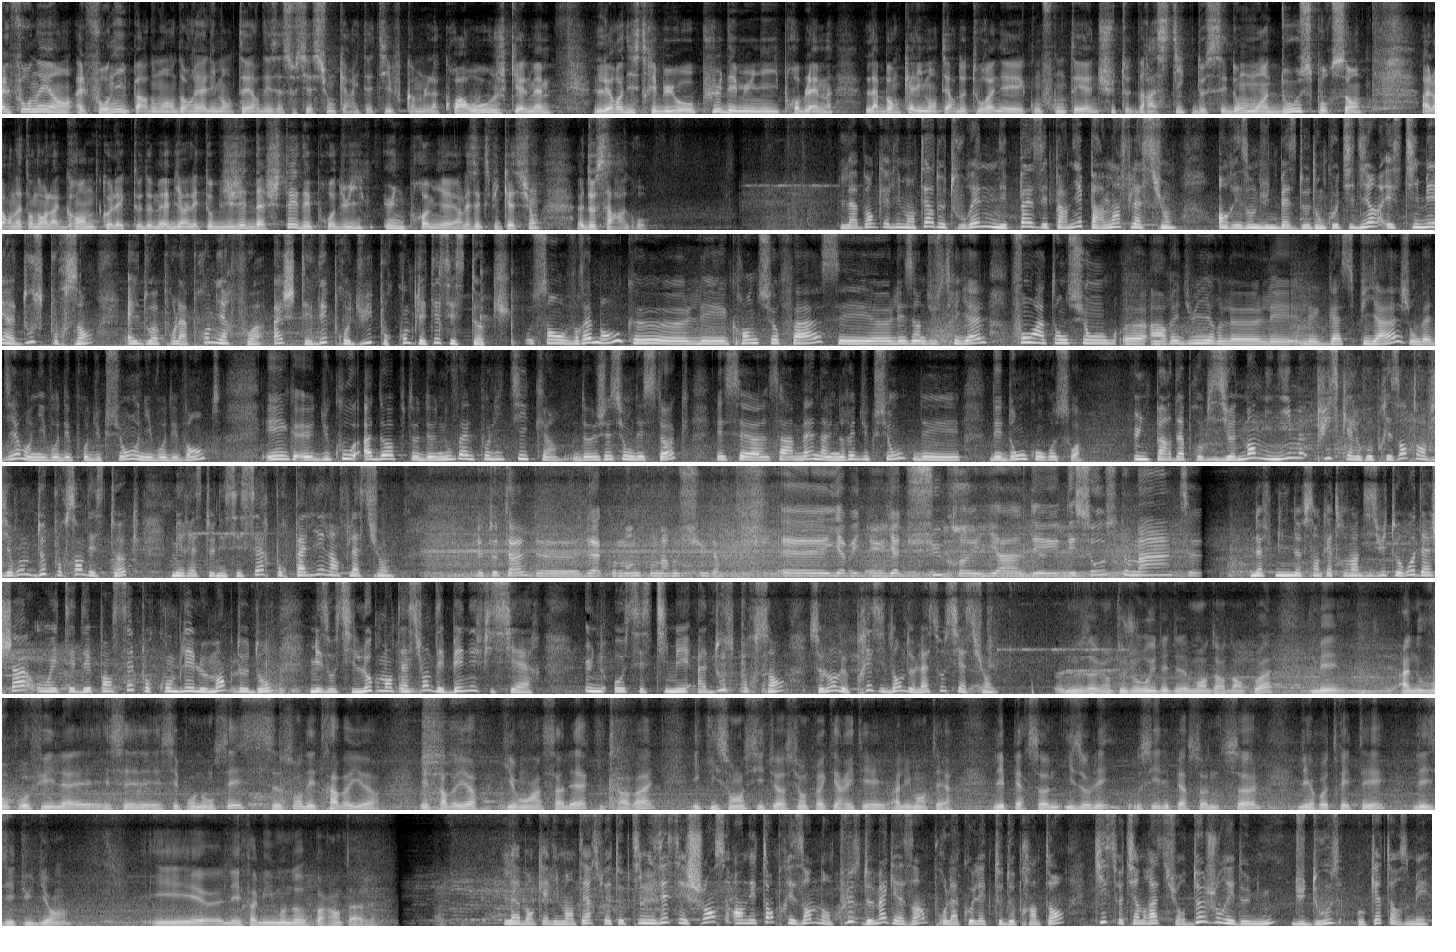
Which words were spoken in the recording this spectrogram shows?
Elle fournit, en, denrées alimentaires des associations caritatives comme la Croix-Rouge qui elle-même les redistribue aux plus démunis. Problème, la Banque alimentaire de Touraine est confrontée à une chute drastique de ses dons, moins 12%. Alors en attendant la grande collecte de mai, eh elle est obligée d'acheter des produits, une première. Les explications de Sarah Gros. La Banque alimentaire de Touraine n'est pas épargnée par l'inflation. En raison d'une baisse de dons quotidiens estimée à 12%, elle doit pour la première fois acheter des produits pour compléter ses stocks. On sent vraiment que euh, les grandes surfaces et euh, les industriels font attention euh, à réduire les, gaspillages, on va dire, au niveau des productions, au niveau des ventes, et du coup adoptent de nouvelles politiques de gestion des stocks, et ça, amène à une réduction des dons qu'on reçoit. Une part d'approvisionnement minime puisqu'elle représente environ 2% des stocks, mais reste nécessaire pour pallier l'inflation le total de, la commande qu'on a reçue. Là. Euh, il, y avait du, il y a du sucre, il y a des, sauces tomates. 9 998 euros d'achat ont été dépensés pour combler le manque de dons, mais aussi l'augmentation des bénéficiaires. Une hausse estimée à 12% selon le président de l'association. Nous avions toujours eu des demandeurs d'emploi, mais un nouveau profil s'est prononcé, ce sont des travailleurs. Des travailleurs qui ont un salaire, qui travaillent et qui sont en situation de précarité alimentaire. Les personnes isolées aussi, les personnes seules, les retraités, les étudiants et euh, les familles monoparentales. La Banque alimentaire souhaite optimiser ses chances en étant présente dans plus de magasins pour la collecte de printemps qui se tiendra sur deux jours et demi, du 12 au 14 mai.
